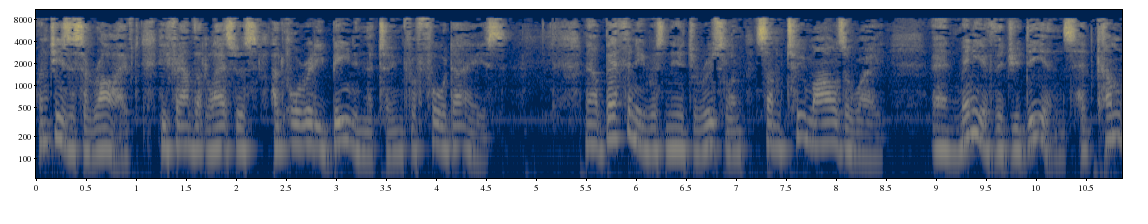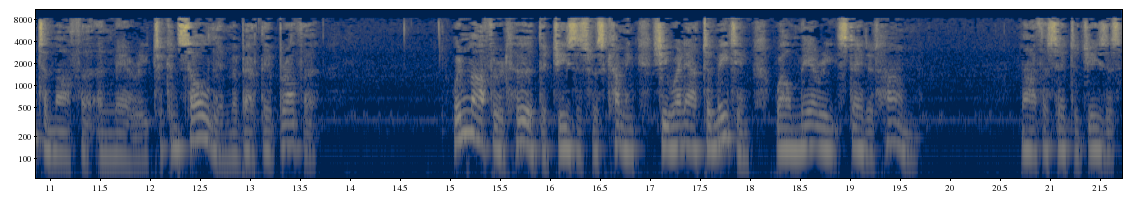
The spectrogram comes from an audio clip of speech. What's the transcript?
When Jesus arrived, he found that Lazarus had already been in the tomb for four days. Now Bethany was near Jerusalem, some two miles away, and many of the Judeans had come to Martha and Mary to console them about their brother. When Martha had heard that Jesus was coming, she went out to meet him, while Mary stayed at home. Martha said to Jesus,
